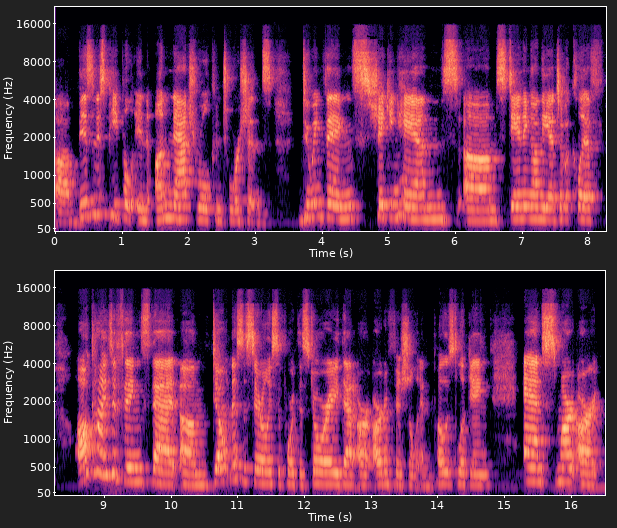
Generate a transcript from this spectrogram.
uh, business people in unnatural contortions, doing things, shaking hands, um, standing on the edge of a cliff, all kinds of things that um, don't necessarily support the story, that are artificial and posed looking, and smart art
